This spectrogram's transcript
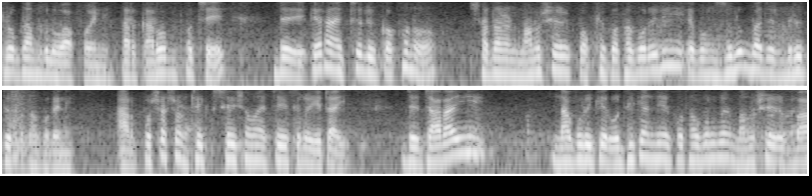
প্রোগ্রামগুলো অফ হয়নি। তার কারণ হচ্ছে যে এরা অ্যাকচুয়ালি কখনো সাধারণ মানুষের পক্ষে কথা বলেনি এবং জুলুমবাজের বিরুদ্ধে কথা বলেনি। আর প্রশাসন ঠিক সেই সময় চেয়েছিল এটাই, যে যারাই নাগরিকের অধিকার নিয়ে কথা বলবে, মানুষের বা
